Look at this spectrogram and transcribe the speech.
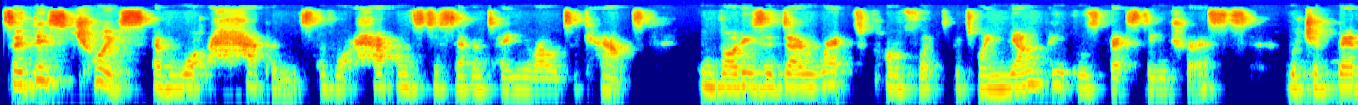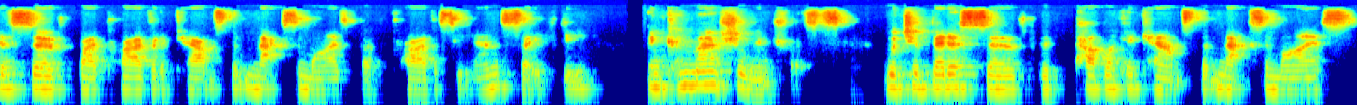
So, this choice of what happens, of what happens to 17 year olds' accounts, embodies a direct conflict between young people's best interests which are better served by private accounts that maximize both privacy and safety, and commercial interests, which are better served with public accounts that maximize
